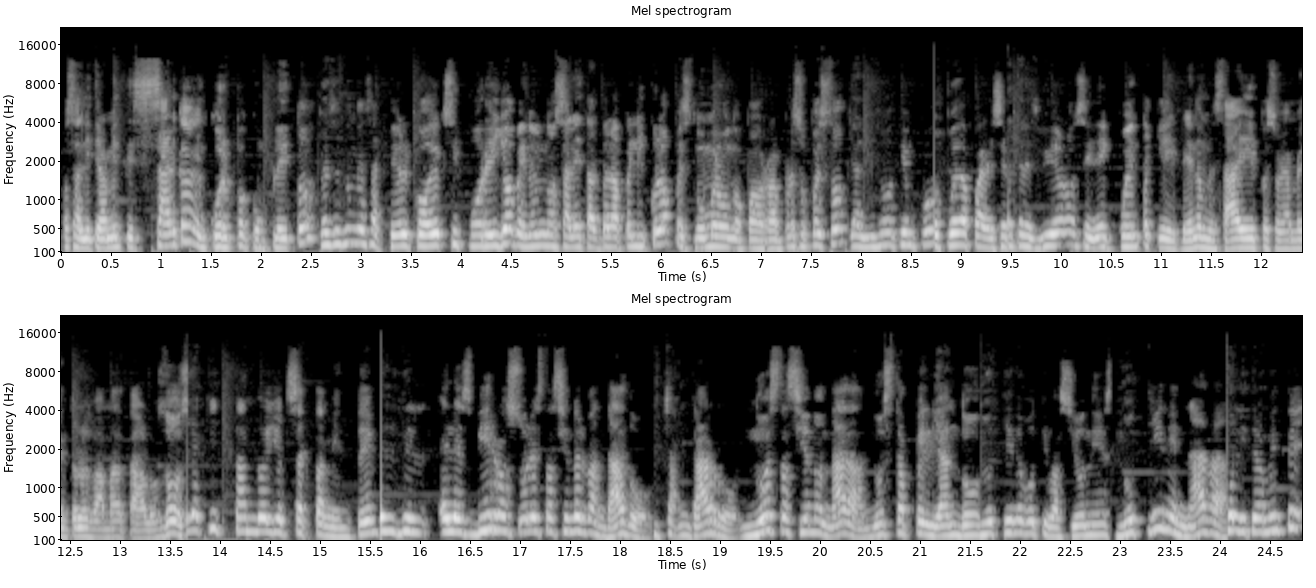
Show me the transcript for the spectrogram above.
o sea, literalmente salga en cuerpo completo, pues es donde se activa el códex y por ello Venom no sale tanto en la película, pues número uno, para ahorrar presupuesto y al mismo tiempo no puede aparecer que les vieron, se dé cuenta que Venom está ahí, pues obviamente los va a matar a los dos. Y quitando ello exactamente, el, el esbirro solo está haciendo el bandado, el changarro, no está haciendo nada, no está peleando, no tiene motivaciones, no tiene nada. Literalmente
